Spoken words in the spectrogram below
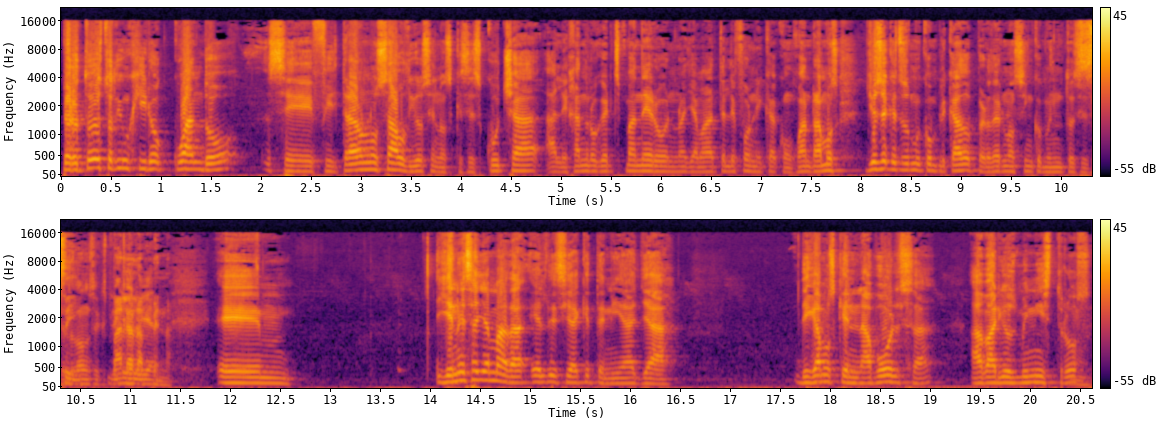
Pero todo esto dio un giro cuando se filtraron los audios en los que se escucha a Alejandro Gertz Manero en una llamada telefónica con Juan Ramos. Yo sé que esto es muy complicado, perdernos cinco minutos y se lo vamos a explicar vale la bien. pena. Eh, y en esa llamada él decía que tenía ya, digamos que en la bolsa, a varios ministros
